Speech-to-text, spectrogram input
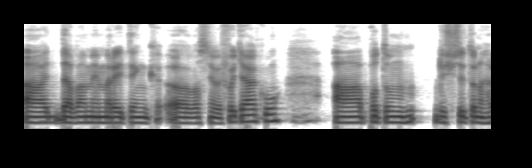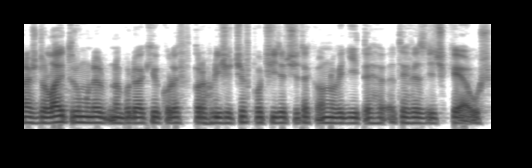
a dávám jim rating uh, vlastně ve foťáku a potom, když si to nahráš do Lightroomu nebo do jakýkoliv prohlížeče v počítači, tak on vidí ty, ty hvězdičky a už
